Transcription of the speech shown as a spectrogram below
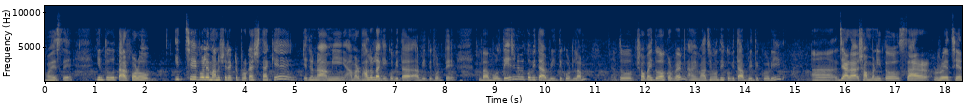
ভয়েসে কিন্তু তারপরও ইচ্ছে বলে মানুষের একটা প্রকাশ থাকে। এজন্য আমি, আমার ভালো লাগে কবিতা আবৃত্তি করতে বা বলতে। এই জন্য আমি কবিতা আবৃত্তি করলাম। তো সবাই দোয়া করবেন। আমি মাঝে মধ্যেই কবিতা আবৃত্তি করি। যারা সম্মানিত স্যার রয়েছেন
